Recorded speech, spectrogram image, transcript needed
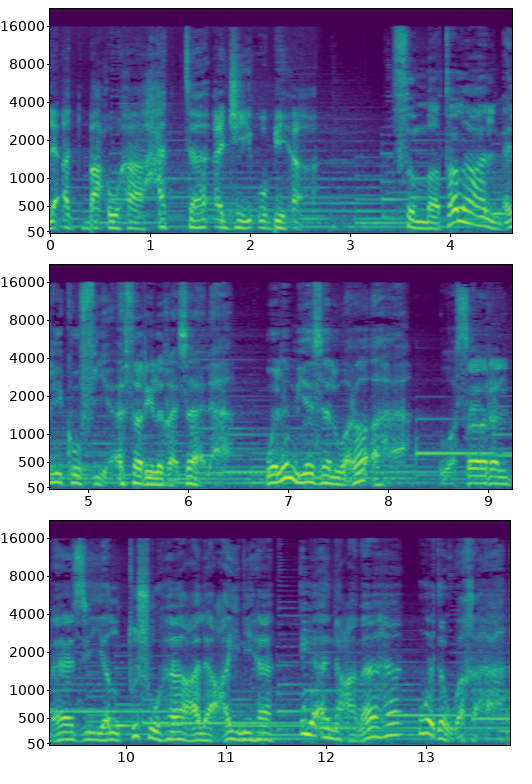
لأتبعها حتى أجيء بها. ثم طلع الملك في أثر الغزالة ولم يزل وراءها وصار البازي يلطشها على عينها إلى أن عماها ودوخها.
